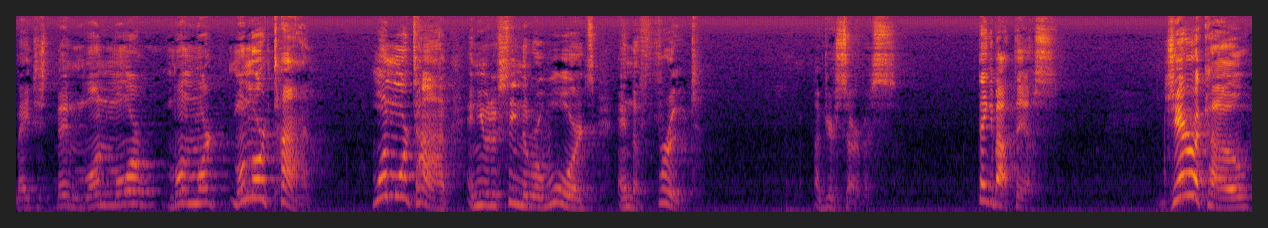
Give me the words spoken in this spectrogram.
May just been one more, one more, one more time. One more time, and you would have seen the rewards and the fruit of your service. Think about this. Jericho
